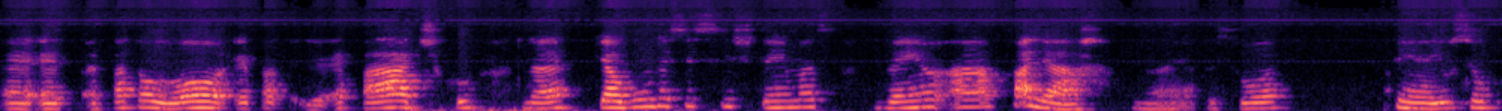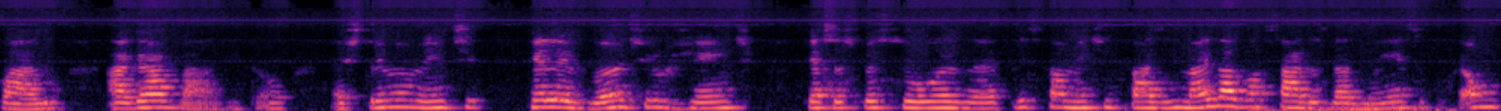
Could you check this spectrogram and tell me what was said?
é, é, é patológico, é, hepático, né, que algum desses sistemas venham a falhar, né, a pessoa tem aí o seu quadro agravado. Então, é extremamente relevante e urgente que essas pessoas, né, principalmente em fases mais avançadas da doença, porque é um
